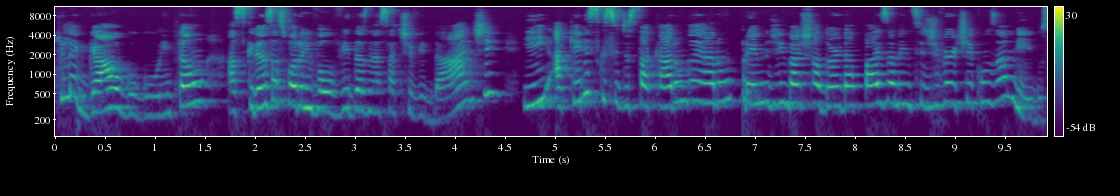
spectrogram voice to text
Que legal, Gugu! Então, as crianças foram envolvidas nessa atividade e aqueles que se destacaram ganharam o prêmio de embaixador da paz, além de se divertir com os amigos.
